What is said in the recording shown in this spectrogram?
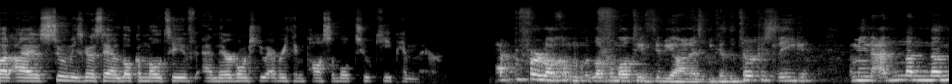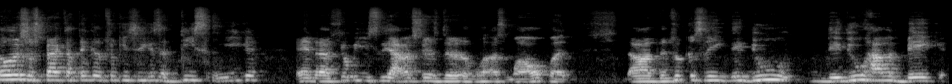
but I assume he's going to stay at Lokomotiv, and they're going to do everything possible to keep him there. I prefer Lokomotiv to be honest, because the Turkish league. I mean, I'm no, no, no disrespect. I think the Turkish league is a decent league, and uh, he'll be used to the atmospheres there as well. But uh, the Turkish league, they do they do have a big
